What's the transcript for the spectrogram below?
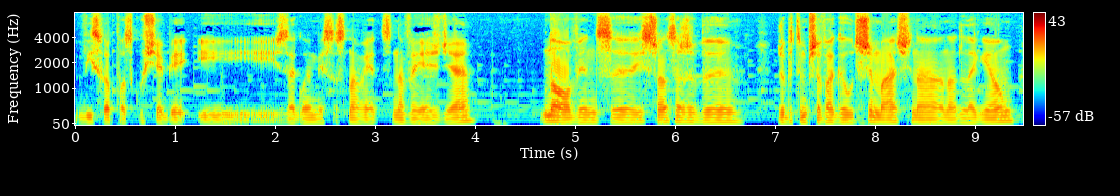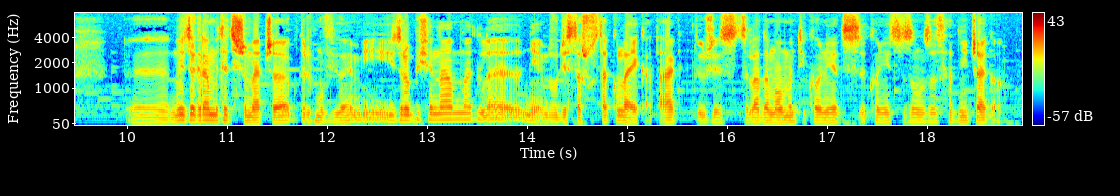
Wisłę Płocku siebie i Zagłębie Sosnowiec na wyjeździe. No, więc y, jest szansa, żeby, żeby tę przewagę utrzymać na, nad Legią. Y, no i zagramy te trzy mecze, o których mówiłem i zrobi się nam nagle, nie wiem, 26 kolejka, tak? To już jest lada moment i koniec, koniec sezonu zasadniczego.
